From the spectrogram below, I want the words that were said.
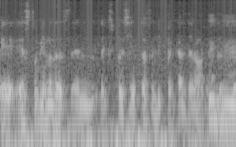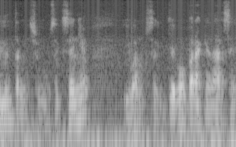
eh, esto viene desde el expresidente Felipe Calderón, lo implementan en su sexenio. Y bueno, pues eh, llegó para quedarse.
